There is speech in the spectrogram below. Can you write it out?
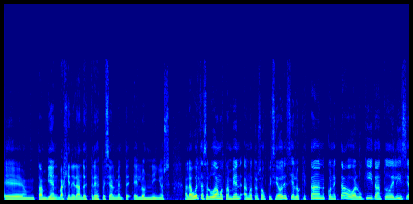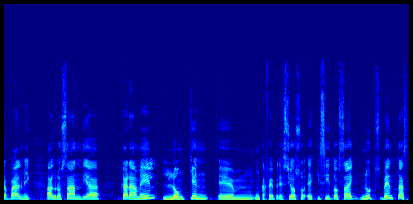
eh, también va generando estrés, especialmente en los niños. A la vuelta saludamos también a nuestros auspiciadores y a los que están conectados, a Luquita, tanto Delicia, Balmic, Agrosandia, Caramel, Lonquén, eh, un café precioso, exquisito, Saik, Nuts, Ventas.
